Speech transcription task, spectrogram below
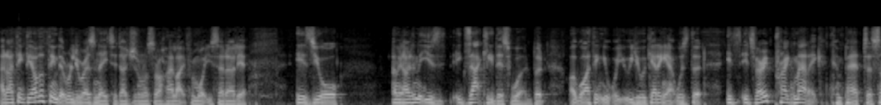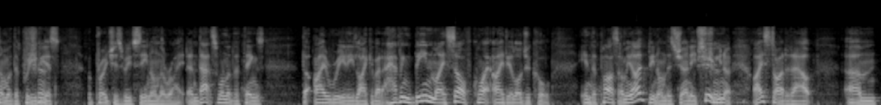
And I think the other thing that really resonated, I just want to sort of highlight from what you said earlier, is your. I mean, I didn't use exactly this word, but uh, what I think you, what you, you were getting at was that it's it's very pragmatic compared to some of the previous approaches we've seen on the right, and that's one of the things that I really like about it. Having been myself quite ideological in the past, I mean, I've been on this journey too. Sure. You know, I started out. Um,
